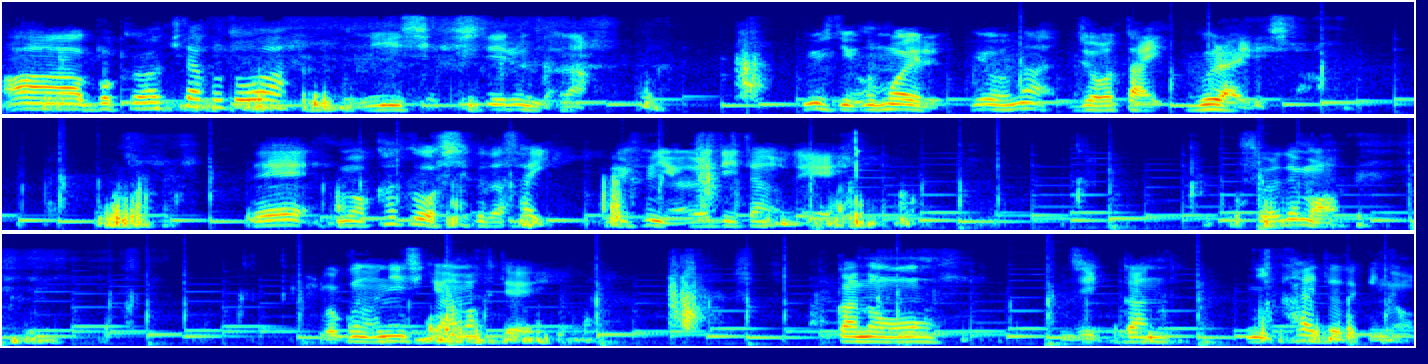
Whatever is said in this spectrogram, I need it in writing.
ああ、僕が来たことは認識しているんだな、というふうに思えるような状態ぐらいでした。で、もう覚悟してくださいというふうに言われていたので、それでも、僕の認識は甘くて、他の実感に帰った時の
